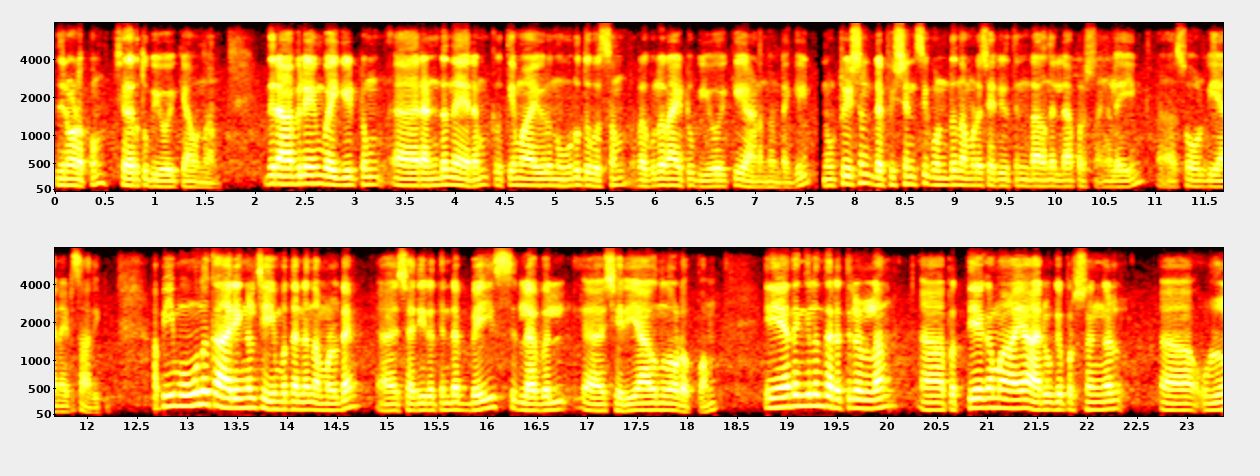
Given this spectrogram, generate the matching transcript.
ഇതിനോടൊപ്പം ചേർത്ത് ഉപയോഗിക്കാവുന്നതാണ്. ഇത് രാവിലെയും വൈകിട്ടും രണ്ട് നേരം കൃത്യമായ ഒരു നൂറ് ദിവസം റെഗുലറായിട്ട് ഉപയോഗിക്കുകയാണെന്നുണ്ടെങ്കിൽ ന്യൂട്രീഷൻ ഡെഫിഷ്യൻസി കൊണ്ട് നമ്മുടെ ശരീരത്തിൽ ഉണ്ടാകുന്ന എല്ലാ പ്രശ്നങ്ങളെയും സോൾവ് ചെയ്യാനായിട്ട് സാധിക്കും. അപ്പോൾ ഈ മൂന്ന് കാര്യങ്ങൾ ചെയ്യുമ്പോൾ തന്നെ നമ്മളുടെ ശരീരത്തിന്റെ ബേസ് ലെവൽ ശരിയാകുന്നതോടൊപ്പം ഇനി ഏതെങ്കിലും തരത്തിലുള്ള പ്രത്യേകമായ ആരോഗ്യ പ്രശ്നങ്ങൾ ഉള്ള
